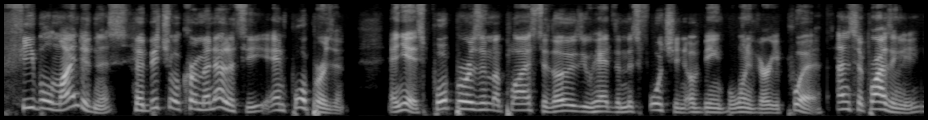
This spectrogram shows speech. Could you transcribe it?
feeble mindedness, habitual criminality, and pauperism. And yes, pauperism applies to those who had the misfortune of being born very poor. Unsurprisingly,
